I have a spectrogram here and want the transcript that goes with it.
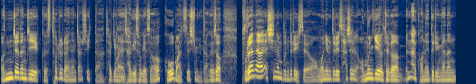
언제든지 그 스토리 라인은 짤 수 있다. 자기만의 네. 자기소개서 그거 말씀이십니다. 그래서 불안해하시는 분들이 있어요. 어머님들이 사실 어문 계열 제가 맨날 권해드리면은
